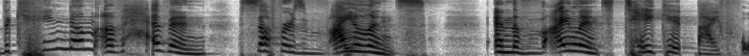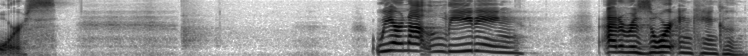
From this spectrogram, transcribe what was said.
The kingdom of heaven suffers violence, and the violent take it by force. We are not leading at a resort in Cancun.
